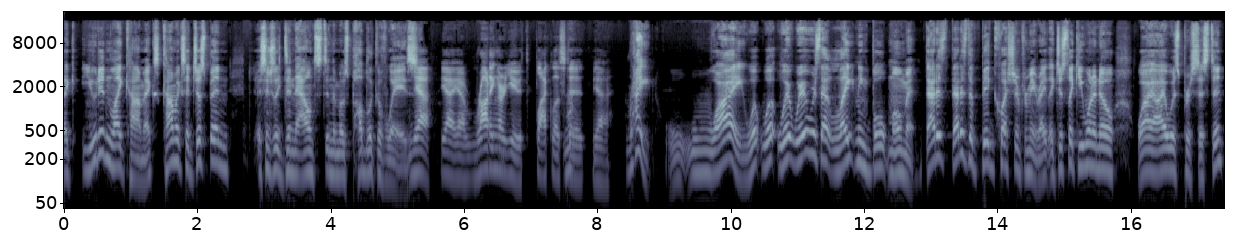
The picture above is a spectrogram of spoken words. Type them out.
Like you didn't like comics. Comics had just been essentially denounced in the most public of ways. Yeah, yeah, yeah. Rotting our youth, blacklisted. Yeah. Right. why what what where where was that lightning bolt moment that is that is the big question for me right like just like you want to know why i was persistent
